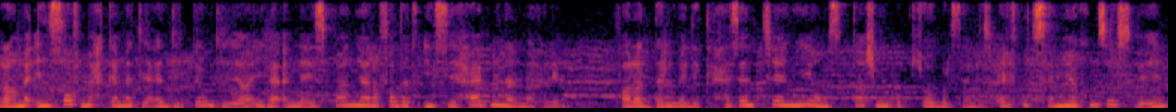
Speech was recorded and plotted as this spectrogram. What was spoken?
رغم إنصاف محكمة العدل الدولية إلى أن إسبانيا رفضت الانسحاب من المغرب فرد الملك الحسن الثاني يوم 16 من أكتوبر سنة 1975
